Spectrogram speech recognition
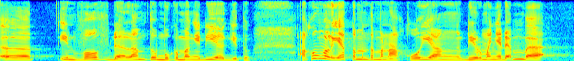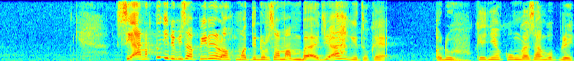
eh, involved dalam tumbuh kembangnya dia gitu. Aku ngelihat teman-teman aku yang di rumahnya ada mbak. Si anak tuh jadi bisa pilih loh mau tidur sama mbak aja ah gitu kayak aduh kayaknya aku nggak sanggup deh.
